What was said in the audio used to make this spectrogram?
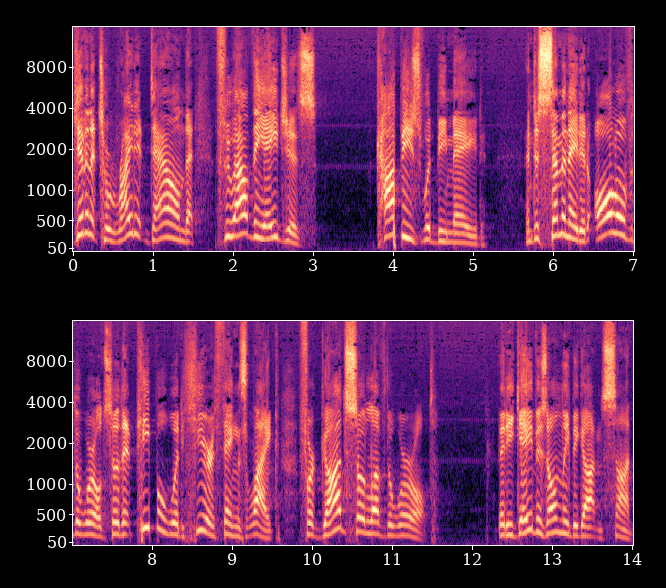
given it to write it down that throughout the ages, copies would be made and disseminated all over the world so that people would hear things like, For God so loved the world that he gave his only begotten Son,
